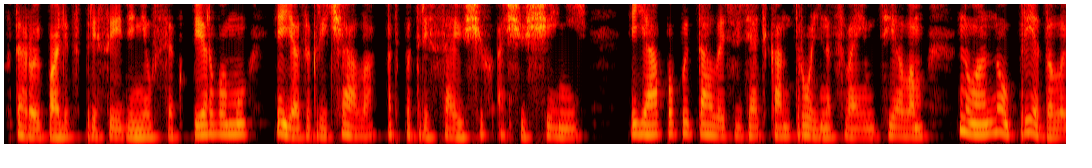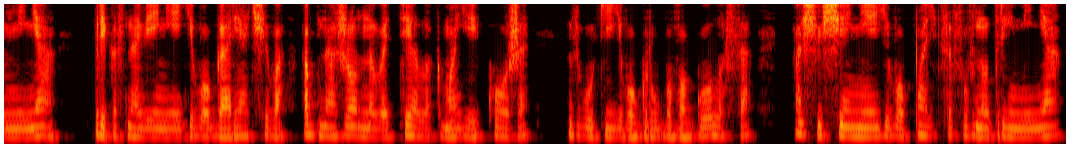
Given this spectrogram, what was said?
Второй палец присоединился к первому, и я закричала от потрясающих ощущений. Я попыталась взять контроль над своим телом, но оно предало меня. Прикосновение его горячего, обнаженного тела к моей коже, звуки его грубого голоса, ощущение его пальцев внутри меня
